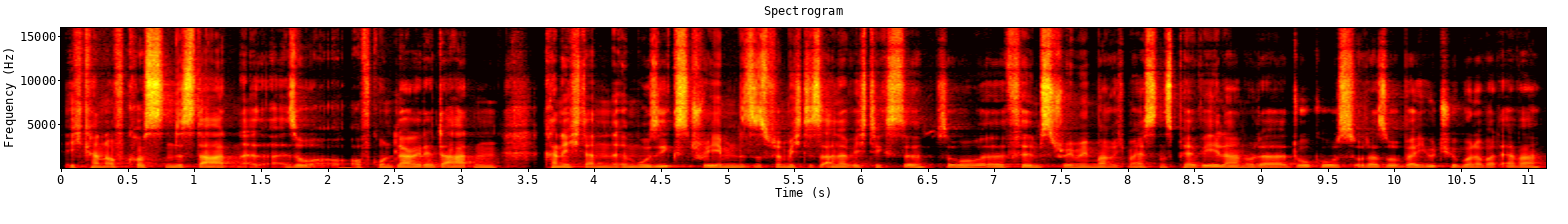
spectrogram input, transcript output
ich kann auf Kosten des Daten, also auf Grundlage der Daten kann ich dann äh, Musik streamen. Das ist für mich das Allerwichtigste. So äh, Filmstreaming mache ich meistens per WLAN oder Dokus oder so bei YouTube oder whatever.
